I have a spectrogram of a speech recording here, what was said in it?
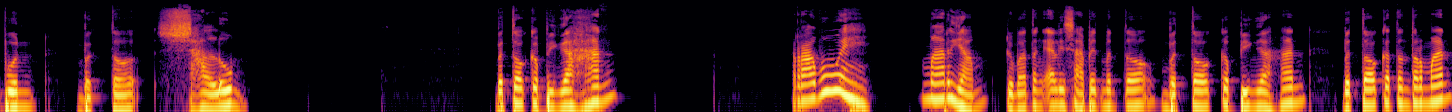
pun bekto shalom. Beto kebingahan rawuhe Maryam dumateng Elizabeth beto beto kebingahan, beto ketenterman,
